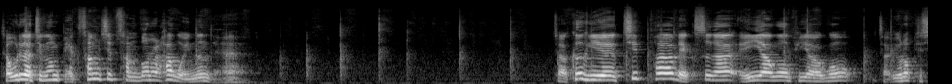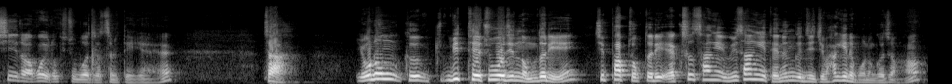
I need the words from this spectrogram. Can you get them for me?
자, 우리가 지금 133번을 하고 있는데 자, 거기에 집합 X가 A하고 B하고 자, 이렇게 C라고 이렇게 주어졌을 때에 자, 요놈 그 밑에 주어진 놈들이 집합 족들이 X상의 위상이 되는 건지 지금 확인해 보는 거죠.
